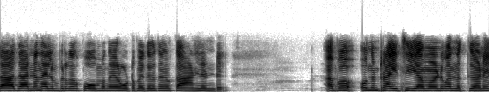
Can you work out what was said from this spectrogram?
സാധാരണ നിലമ്പൂരൊക്കെ പോകുമ്പോൾ ഇങ്ങനെ റോട്ടുമ്പക്കൊക്കെ ഇങ്ങനെ കാണലുണ്ട്. അപ്പോൾ ഒന്ന് ട്രൈ ചെയ്യാൻ വേണ്ടി വന്നിക്കുകയാണ്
